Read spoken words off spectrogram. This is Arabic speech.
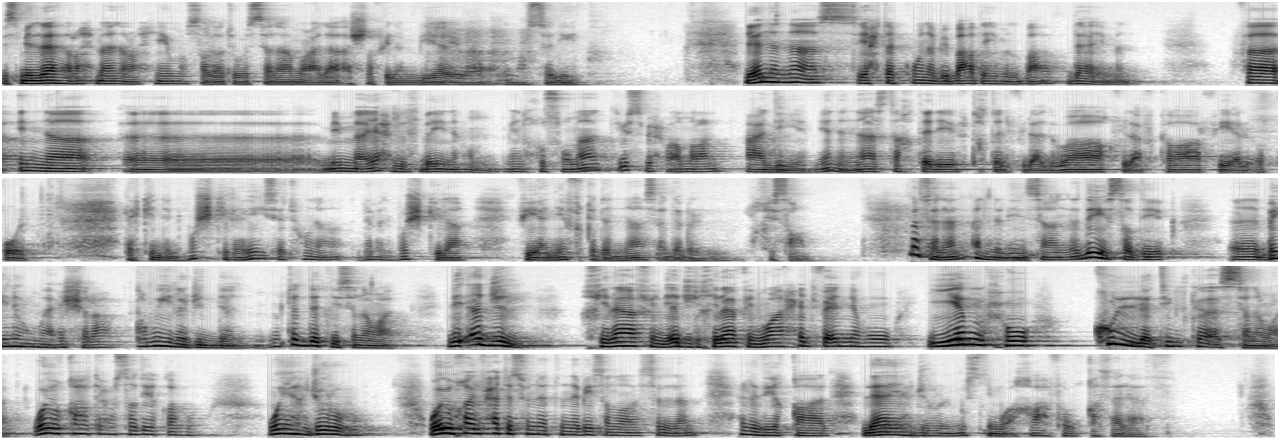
بسم الله الرحمن الرحيم والصلاة والسلام على أشرف الأنبياء والمرسلين لأن الناس يحتكون ببعضهم البعض دائما. فإن آه، مما يحدث بينهم من خصومات يصبح أمرا عاديا. لأن الناس تختلف تختلف في الأذواق في الأفكار في العقول. لكن المشكلة ليست هنا إنما المشكلة في أن يفقد الناس أدب الخصام. مثلا أن الإنسان لديه صديق بينهما عشرة طويلة جدا امتدت لسنوات. لأجل خلاف لأجل خلاف واحد فإنه يمحو كل تلك السنوات. ويقاطع صديقه ويهجره. ويخالف حتى سنة النبي صلى الله عليه وسلم الذي قال لا يهجر المسلم أخاه فوق ثلاث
